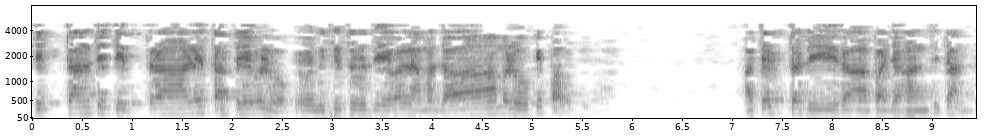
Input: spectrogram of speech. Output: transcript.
චිත්තන්ති චිත්‍රාණි තතේව ලෝකේ. ඔය විසිතුරු දේවල් හැමදාම ලෝකේ පවතිනවා. අතෙත්ත දීරා පජහන්ති චන්ද.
